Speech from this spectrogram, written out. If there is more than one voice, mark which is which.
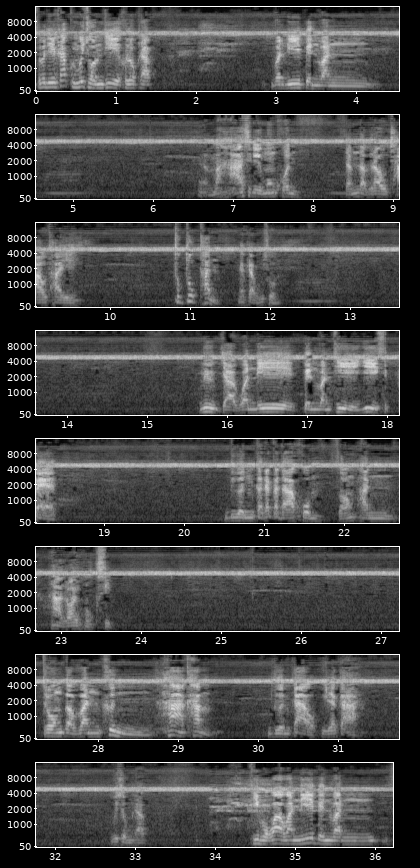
Speaker 1: สวัสดีครับ คุณผู้ชมที่เคารพครับ วันนี้เป็นวัน มหาสิริมงคลสำหรับเราชาวไทย ทุกๆทท่านนะครับคุณผู้ชม เนื่องจากวันนี้เป็นวันที่ 28 เดือนกรกฎาคม 2560ตรงกับวันขึ้น5ค่ำ เดือนเก้าปีละกาผู้ชมครับ ที่บอกว่าวันนี้เป็นวัน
